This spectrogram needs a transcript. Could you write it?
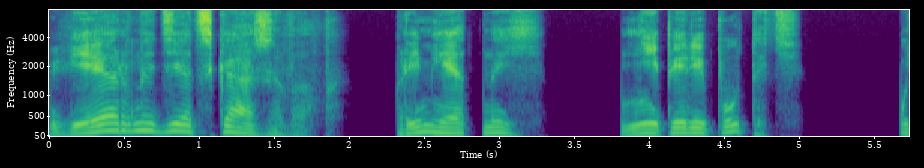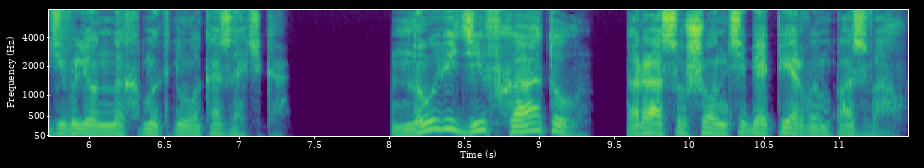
Верно дед сказывал. Приметный. Не перепутать. Удивленно хмыкнула казачка. Ну, веди в хату, раз уж он тебя первым позвал.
